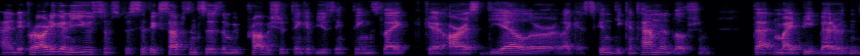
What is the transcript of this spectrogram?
and if we're already going to use some specific substances, then we probably should think of using things like uh, RSDL or like a skin decontaminant lotion. That might be better than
